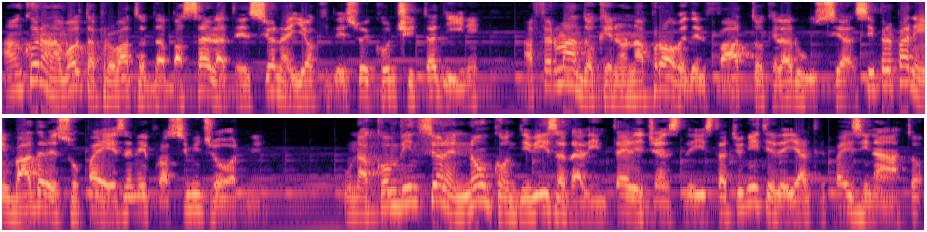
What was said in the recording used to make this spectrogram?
ha ancora una volta provato ad abbassare la tensione agli occhi dei suoi concittadini, affermando che non ha prove del fatto che la Russia si prepari a invadere il suo paese nei prossimi giorni. Una convinzione non condivisa dall'intelligence degli Stati Uniti e degli altri paesi NATO,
